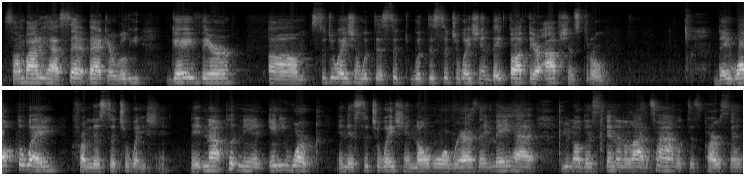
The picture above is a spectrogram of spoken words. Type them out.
Somebody has sat back and really gave their um, situation with this with this situation, they thought their options through. They walked away from this situation. They're not putting in any work in this situation no more. Whereas they may have, you know, been spending a lot of time with this person,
